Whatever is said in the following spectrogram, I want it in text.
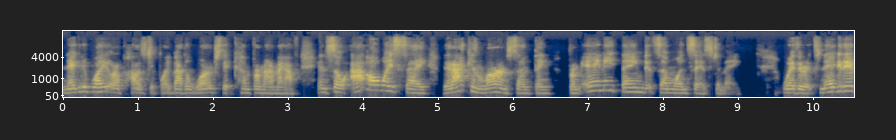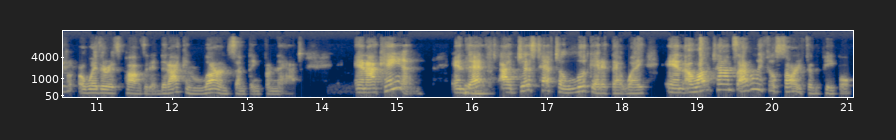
negative way or a positive way by the words that come from our mouth. And so I always say that I can learn something from anything that someone says to me, whether it's negative or whether it's positive, that I can learn something from that. And I can. And yeah. that I just have to look at it that way. And a lot of times I really feel sorry for the people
